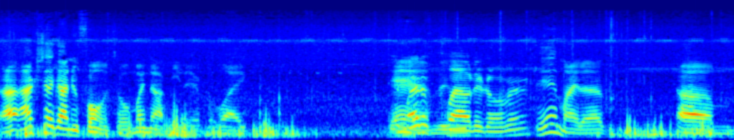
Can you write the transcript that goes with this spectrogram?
I, actually, I got a new phone, so it might not be there, but like, damn, it might have dude. clouded over. Yeah, it might have. Um,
